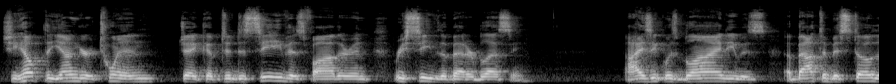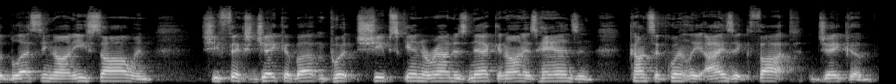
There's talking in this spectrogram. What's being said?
she helped the younger twin Jacob to deceive his father and receive the better blessing. Isaac was blind. He was about to bestow the blessing on Esau when she fixed Jacob up and put sheepskin around his neck and on his hands, and consequently, Isaac thought Jacob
